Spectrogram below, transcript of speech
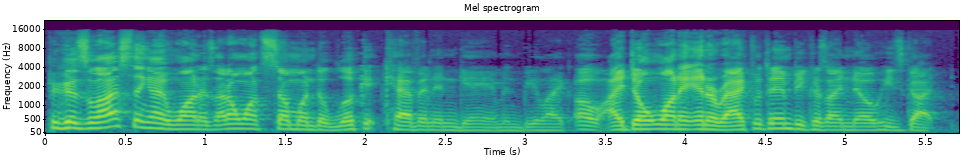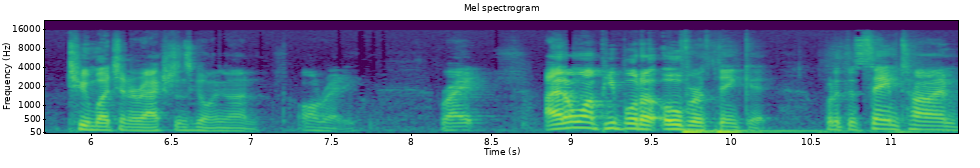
because the last thing I want is I don't want someone to look at Kevin in game and be like, oh, I don't want to interact with him because I know he's got too much interactions going on already, right? I don't want people to overthink it, but at the same time,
